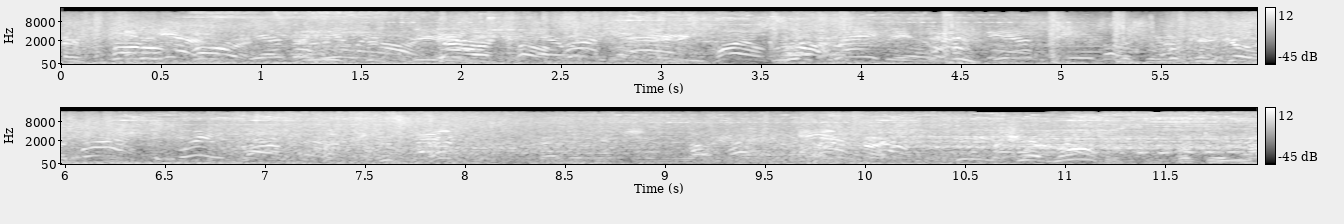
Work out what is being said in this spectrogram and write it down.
Infernal Torrent! Here's a healing arc! Here I come! This isn't looking good! Can't move! Forgive me.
